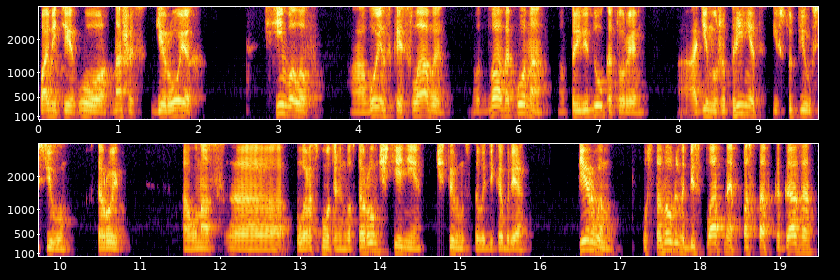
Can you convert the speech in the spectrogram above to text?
памяти о наших героях, символов а, воинской славы. Вот два закона приведу, которые а, один уже принят и вступил в силу, второй а, у нас был рассмотрен во втором чтении 14 декабря. Первым установлена бесплатная поставка газа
